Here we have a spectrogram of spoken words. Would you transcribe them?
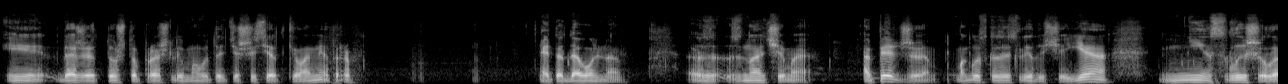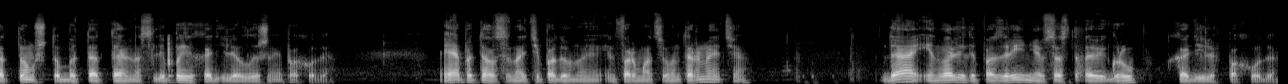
И даже то, что прошли мы вот эти 60 километров, это довольно э, значимое. Опять же, могу сказать следующее. Я не слышал о том, чтобы тотально слепые ходили в лыжные походы. Я пытался найти подобную информацию в интернете. Да, инвалиды по зрению в составе групп ходили в походы.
